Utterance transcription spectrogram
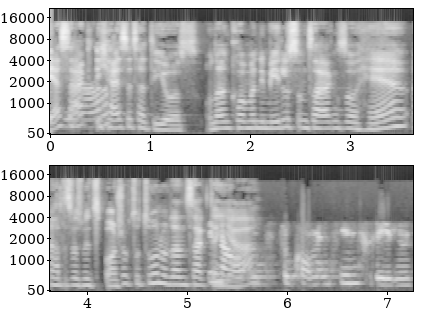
Er sagt, Ja. ich heiße Thaddeus. Und dann kommen die Mädels und sagen so, hä, hat das was mit Spongebob zu tun? Und dann sagt Genau, er ja. und so kommen sie ins Reden.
